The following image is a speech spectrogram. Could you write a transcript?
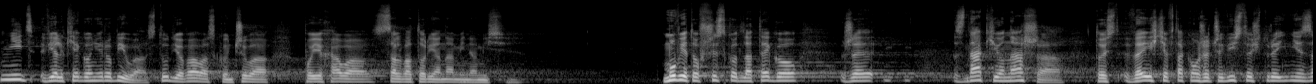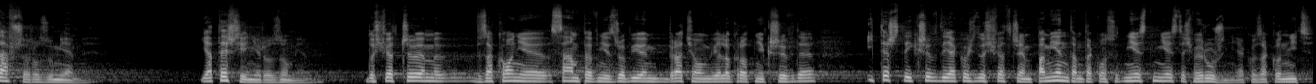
Nic wielkiego nie robiła. Studiowała, skończyła, pojechała z salwatorianami na misję. Mówię to wszystko dlatego, że znak Jonasza to jest wejście w taką rzeczywistość, której nie zawsze rozumiemy. Ja też jej nie rozumiem. Doświadczyłem w zakonie, sam pewnie zrobiłem braciom wielokrotnie krzywdę i też tej krzywdy jakoś doświadczyłem. Pamiętam taką sytuację, nie, nie jesteśmy różni jako zakonnicy.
